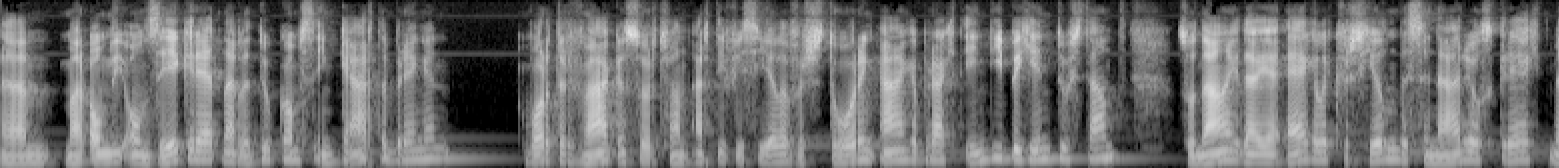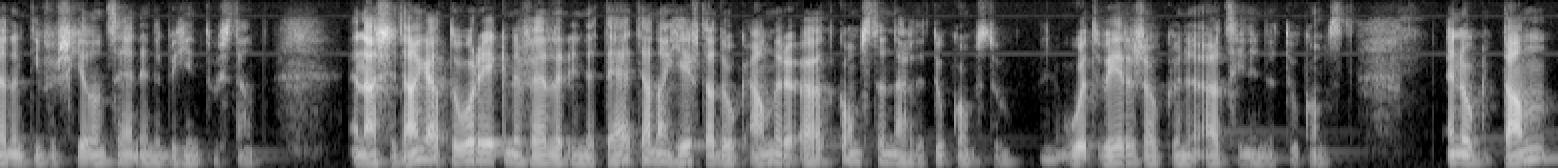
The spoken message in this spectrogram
Um, maar om die onzekerheid naar de toekomst in kaart te brengen, wordt er vaak een soort van artificiële verstoring aangebracht in die begintoestand, zodanig dat je eigenlijk verschillende scenario's krijgt met een die verschillend zijn in de begintoestand. En als je dan gaat doorrekenen verder in de tijd, ja, dan geeft dat ook andere uitkomsten naar de toekomst toe. Hoe het weer er zou kunnen uitzien in de toekomst. En ook dan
